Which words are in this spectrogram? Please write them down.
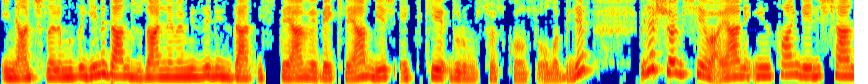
inançlarımızı yeniden düzenlememizi bizden isteyen ve bekleyen bir etki durumu söz konusu olabilir. Bir de şöyle bir şey var yani insan gelişen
